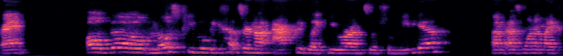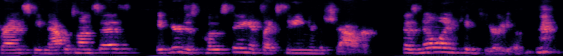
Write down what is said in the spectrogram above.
right? Although most people, because they're not active like you are on social media, um, as one of my friends, Stephen Appleton says, if you're just posting, it's like singing in the shower because no one can hear you.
